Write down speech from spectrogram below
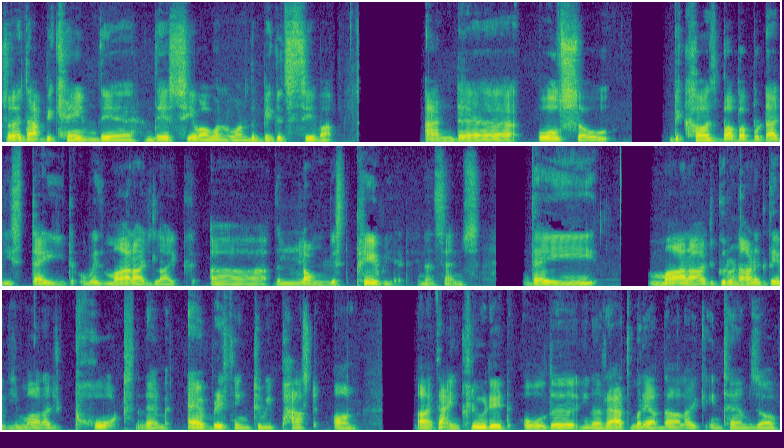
So that became their their seva one, one of the biggest seva. And uh, also because Baba Buddhaji stayed with Maharaj like uh, the longest period in a sense, they Maharaj, Guru Nanak Dev Ji Maharaj taught them everything to be passed on. Like that included all the, you know, Rehat Maryada, like in terms of,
